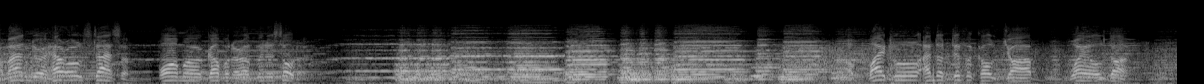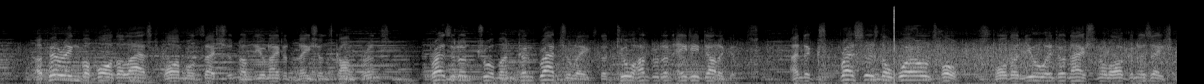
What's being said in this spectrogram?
Commander Harold Stassen, former governor of Minnesota. A vital and a difficult job, well done. Appearing before the last formal session of the United Nations Conference, President Truman congratulates the 280 delegates and expresses the world's hopes for the new international organization.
